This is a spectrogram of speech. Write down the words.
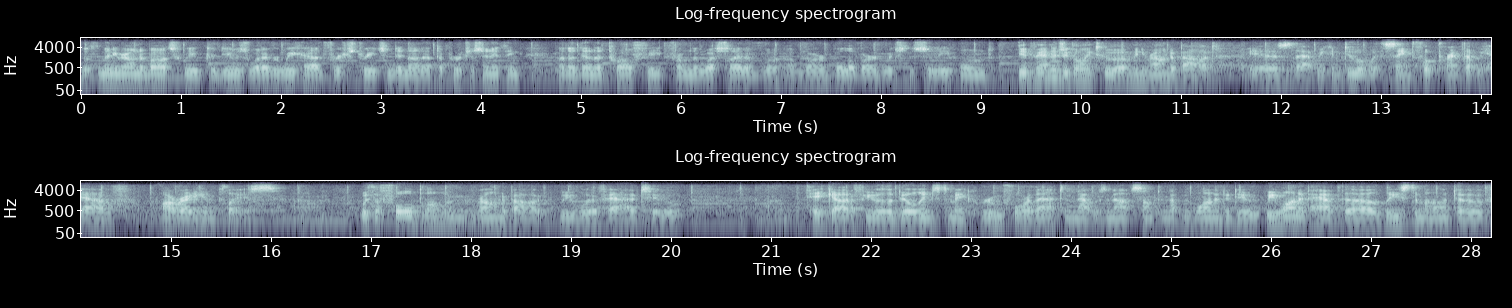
With the mini roundabouts, we could use whatever we had for streets and did not have to purchase anything other than a 12 feet from the west side of, of our boulevard, which the city owned. The advantage of going to a mini roundabout is that we can do it with the same footprint that we have already in place. Um, with a full blown roundabout, we would have had to um, take out a few of the buildings to make room for that, and that was not something that we wanted to do. We wanted to have the least amount of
